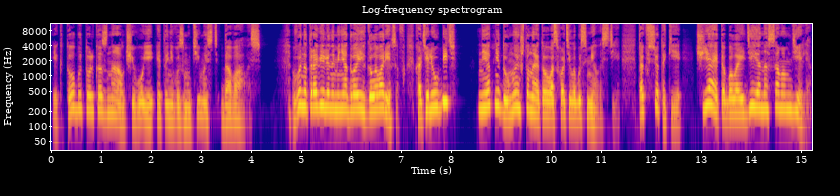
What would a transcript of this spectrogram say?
И кто бы только знал, чего ей эта невозмутимость давалась. «Вы натравили на меня двоих головорезов. Хотели убить? Нет, не думаю, что на это у вас хватило бы смелости. Так все-таки, чья это была идея на самом деле?»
